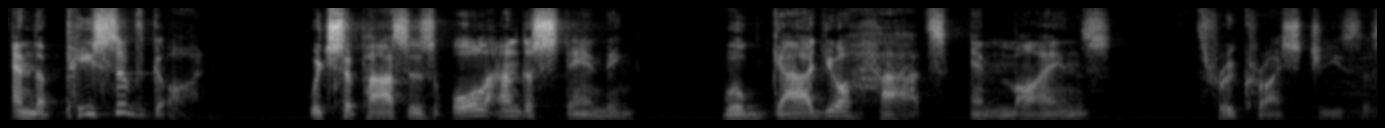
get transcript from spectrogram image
And the peace of God, which surpasses all understanding, will guard your hearts and minds through Christ Jesus.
